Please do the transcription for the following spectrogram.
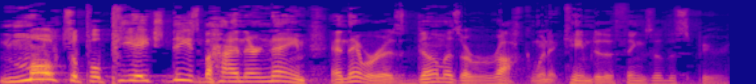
multiple PhDs behind their name, and they were as dumb as a rock when it came to the things of the Spirit.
